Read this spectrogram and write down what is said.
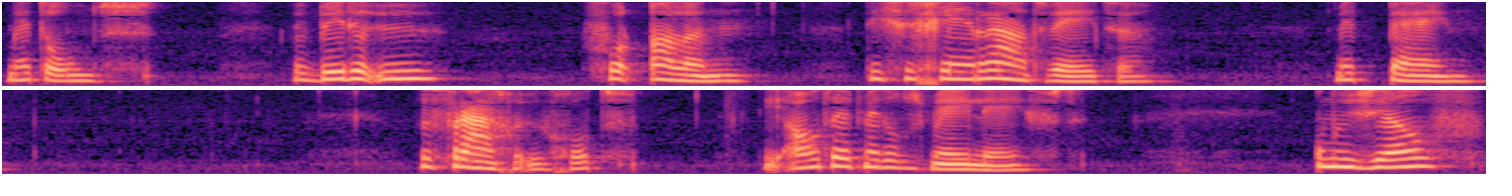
met ons. We bidden u voor allen die zich geen raad weten met pijn we vragen u, God, die altijd met ons meeleeft, om uzelf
